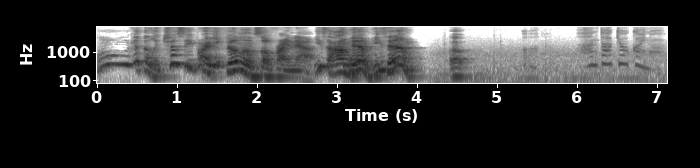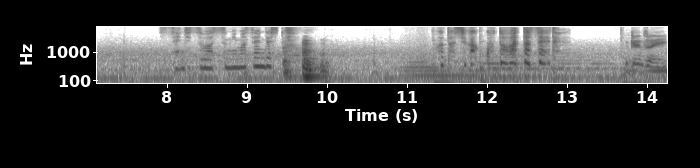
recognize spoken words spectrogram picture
Ooh, look at the electricity part. He feeling himself right now. He's I'm him. He's him. Oh. ハンター協会の先日はすみませんでした私が断ったせいで現在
